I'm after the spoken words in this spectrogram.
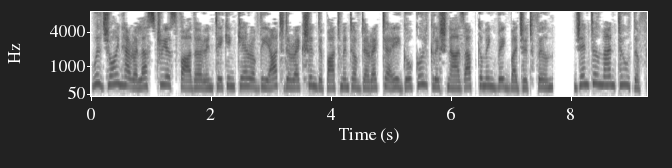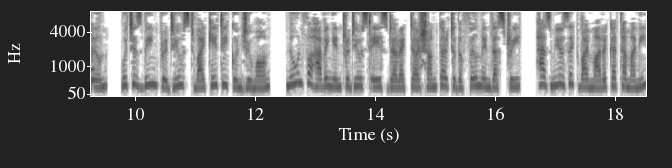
will join her illustrious father in taking care of the art direction department of director A. Gokul Krishna's upcoming big-budget film, Gentleman 2. The film, which is being produced by K.T. Kunjumon, known for having introduced ace director Shankar to the film industry, has music by Marakathamani,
